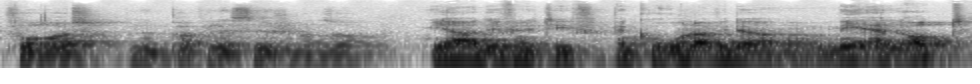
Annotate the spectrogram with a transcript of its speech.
Vor Ort mit ein paar Playstation und so. Ja, definitiv. Wenn Corona wieder mehr erlaubt,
